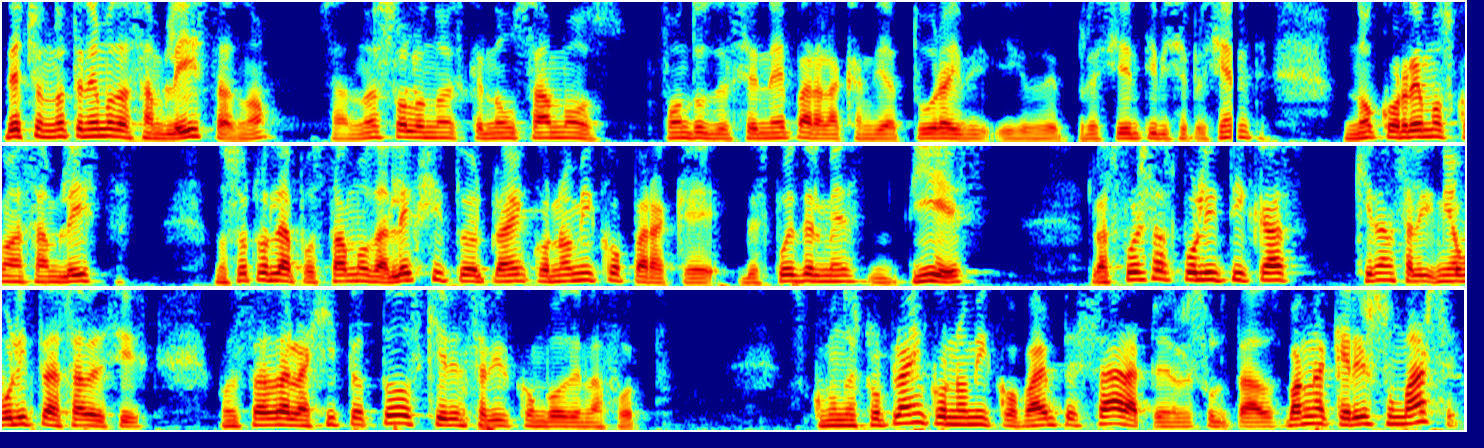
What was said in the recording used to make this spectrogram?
De hecho, no tenemos asambleístas, ¿no? O sea, no es solo no es que no usamos fondos del CNE para la candidatura y, de presidente y vicepresidente. No corremos con asambleístas. Nosotros le apostamos al éxito del plan económico para que después del mes 10 las fuerzas políticas quieran salir. Mi abuelita sabe decir, cuando estás al ajito, todos quieren salir con vos en la foto. Como nuestro plan económico va a empezar a tener resultados, van a querer sumarse.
